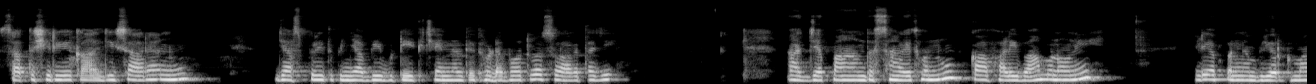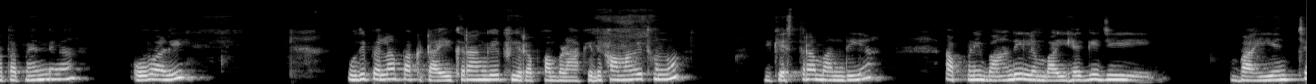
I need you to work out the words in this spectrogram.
ਸਤਿ ਸ਼੍ਰੀ ਅਕਾਲ ਜੀ ਸਾਰਿਆਂ ਨੂੰ। ਜਸਪ੍ਰੀਤ ਪੰਜਾਬੀ ਬੁਟੀਕ ਚੈਨਲ ਤੇ ਤੁਹਾਡਾ ਬਹੁਤ-ਬਹੁਤ ਸਵਾਗਤ ਹੈ ਜੀ। ਅੱਜ ਆਪਾਂ ਦੱਸਾਂਗੇ ਤੁਹਾਨੂੰ ਕਾਫ ਵਾਲੀ ਬਾਹ ਬਣਾਉਣੀ। ਜਿਹੜੇ ਆਪਣੀਆਂ ਬਜ਼ੁਰਗ ਮਾਤਾ ਪਹਿਨਦੀਆਂ, ਉਹ ਵਾਲੀ। ਉਹਦੀ ਪਹਿਲਾਂ ਆਪਾਂ ਕਟਾਈ ਕਰਾਂਗੇ, ਫਿਰ ਆਪਾਂ ਬਣਾ ਕੇ ਦਿਖਾਵਾਂਗੇ ਤੁਹਾਨੂੰ ਵੀ ਕਿਸ ਤਰ੍ਹਾਂ ਬਣਦੀ ਆ। ਆਪਣੀ ਬਾਹ ਦੀ ਲੰਬਾਈ ਹੈਗੀ ਜੀ 22 ਇੰਚ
